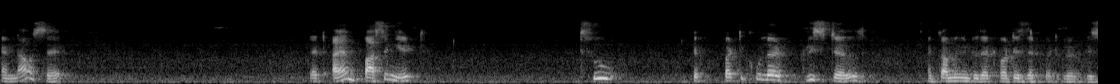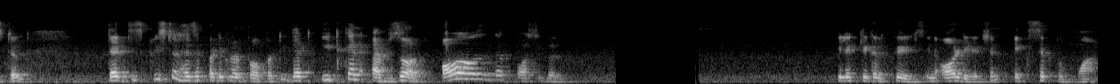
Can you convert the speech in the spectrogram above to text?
and now say that I am passing it through a particular crystal. And coming into that what is that particular crystal that this crystal has a particular property that it can absorb all the possible electrical fields in all direction except one.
